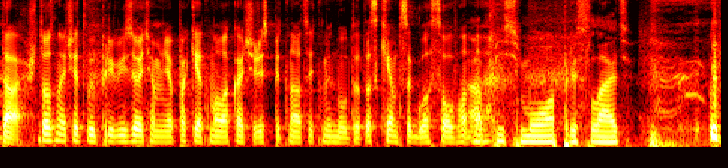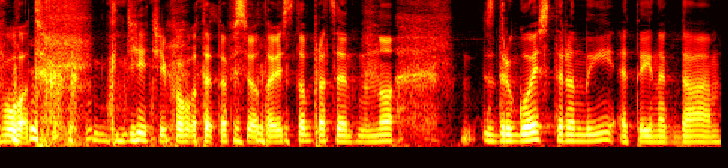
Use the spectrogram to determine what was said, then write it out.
Да, что значит вы привезете мне пакет молока через 15 минут, это с кем согласовано? А письмо прислать? Вот, где типа вот это все, то есть стопроцентно, но с другой стороны, это иногда...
